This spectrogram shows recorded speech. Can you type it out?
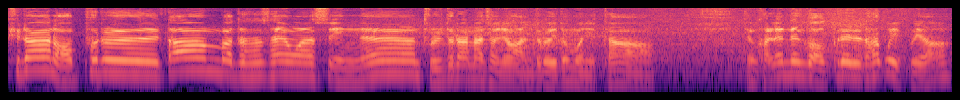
필요한 어플을 다운받아서 사용할 수 있는 둘둘 하나 전용 안드로이드 모니터. 지금 관련된 거 업그레이드를 하고 있고요.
